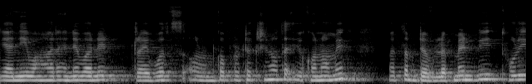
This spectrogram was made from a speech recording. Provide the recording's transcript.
यानी वहाँ रहने वाले ट्राइबल्स और उनका प्रोटेक्शन होता है इकोनॉमिक मतलब डेवलपमेंट भी थोड़ी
